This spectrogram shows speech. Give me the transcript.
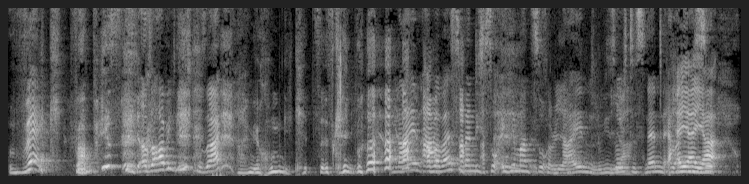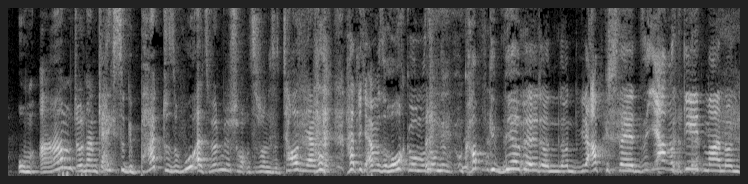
weg, verpiss dich. Also habe ich nicht gesagt. Bei mir rumgekitzelt, das klingt so. Nein, aber weißt du, wenn dich so jemand so, Sorry. nein, wie soll Ja. ich das nennen? Er Ja, hat ja, mich ja. Umarmt und dann gleich so gepackt und so, huh, als würden wir schon, schon so tausend Jahre. Hat dich einmal so hochgehoben und so um den Kopf gewirbelt und, und wieder abgestellt und so, ja, was geht, Mann? Und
